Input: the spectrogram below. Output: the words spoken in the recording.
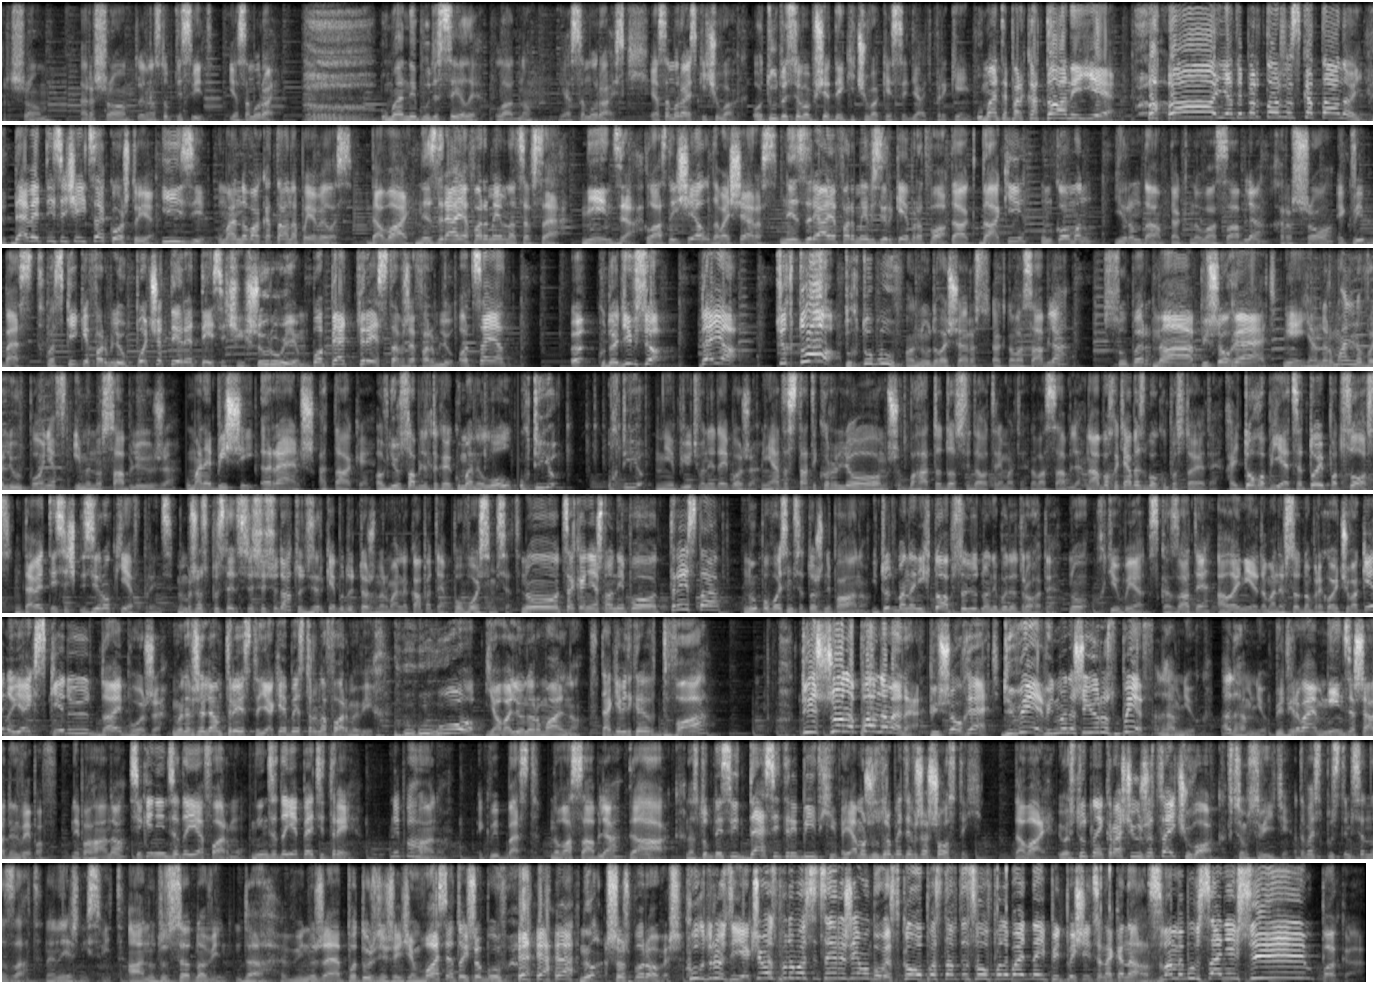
Хорошо. Хорошо. Це наступний світ. Я самурай. У мене не буде сили. Ладно, я самурайський. Я самурайський чувак. Отут ось вообще дикі чуваки сидять, прикинь. У мене тепер катани є. Хо-хо! Я тепер теж з катаною. 9 тисяч яйце коштує. Ізі. У мене нова катана появилась. Давай, не зря я фармив на це все. Ніндзя. Класний чел, давай ще раз. Не зря я фармив зірки, братва. Так, дакі, ункоман, єрунда. Так, нова сабля. Хорошо. Еквіп бест. По скільки фармлю? По 4 тисячі. Шуруєм. По 5300 вже фармлю. Оце я. Е, куди дівся? Де я? Це хто? Ти хто був? А ну, давай ще раз. Так, нова сабля. Супер. На, пішов геть. Ні, я нормально валю, поняв? Іменно саблею вже. У мене більший рендж атаки. А в нього сабля така, як у мене, лол. Ух ти йо. Ух ти. Ні, б'ють вони, дай Боже. Мені треба стати корольом, щоб багато досвіда отримати. Нова сабля. Ну або хоча б збоку постояти. Хай того б'є, це той подсос. 9 тисяч зірок є, в принципі. Ми можемо спуститися сюди, тут зірки будуть теж нормально капати. По 80. Ну, це, звісно, не по 300, ну по 80 теж непогано. І тут мене ніхто абсолютно не буде трогати. Ну, хотів би я сказати. Але ні, до мене все одно приходять чуваки, ну я їх скидаю, дай Боже. У мене вже лям 300, як я швидко нафармив їх. Ого! Я валю нормально. Так, я відкрив два. Ти що напав на мене? Пішов геть. Диви, він мене ще й розбив. От гамнюк. Відкриваємо ніндзя, ще один випав. Непогано. Скільки ніндзя дає фарму? Ніндзя дає 5,3. Непогано. Еквіп бест. Нова сабля. Так. Наступний світ 10 ребітків. А я можу зробити вже шостий. Давай. І ось тут найкращий уже цей чувак в цьому світі. А давай спустимося назад, на нижній світ. А, ну тут все одно він. Да, він уже потужніший, ніж Вася, той, що був. Ну, що ж поробиш? Хух, друзі, якщо вам сподобався цей режим, обов'язково поставте свого вподобання і підпишіться на канал. З вами був Саня всім пока.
